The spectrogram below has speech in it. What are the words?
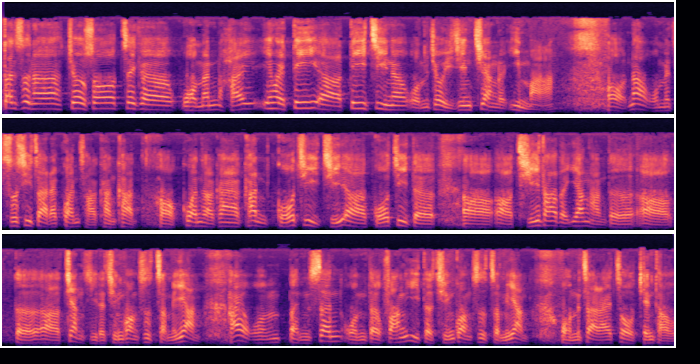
但是呢，就是说这个我们还因为第一呃第一季呢，我们就已经降了一码，哦，那我们持续再来观察看看，好观察看看看国际其呃国际的啊啊其他的央行的啊的啊降息的情况是怎么样，还有我们本身我们的防疫的情况是怎么样，我们再。来做检讨。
